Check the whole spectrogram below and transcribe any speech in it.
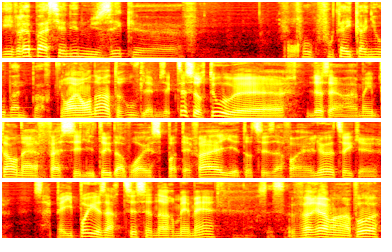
Les vrais passionnés de musique, euh, faut, faut que tu ailles cogner aux bonnes portes. Ouais, on en trouve de la musique. Tu sais, surtout, euh, là, en même temps, on a la facilité d'avoir Spotify et toutes ces affaires-là, tu sais, que ça paye pas les artistes énormément. Non, ça. Vraiment pas.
